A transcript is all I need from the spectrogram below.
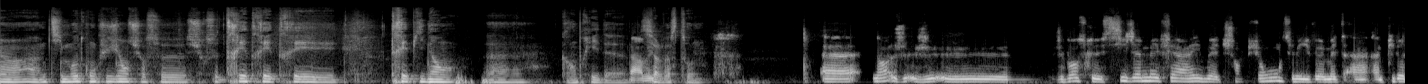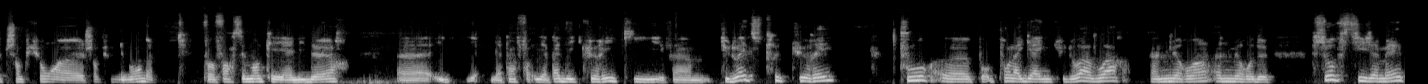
un, un petit mot de conclusion sur ce, sur ce très très très trépidant euh, Grand Prix de Ah oui. Silverstone. Euh, non, je, je, euh, je pense que si jamais Ferrari veut être champion, si il veut mettre un, un pilote champion, euh, champion du monde, il faut forcément qu'il y ait un leader. Euh, Il n'y a pas, pas d'écurie qui. Enfin, tu dois être structuré pour, euh, pour, pour la gagne. Tu dois avoir un numéro 1, un numéro 2. Sauf si jamais,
